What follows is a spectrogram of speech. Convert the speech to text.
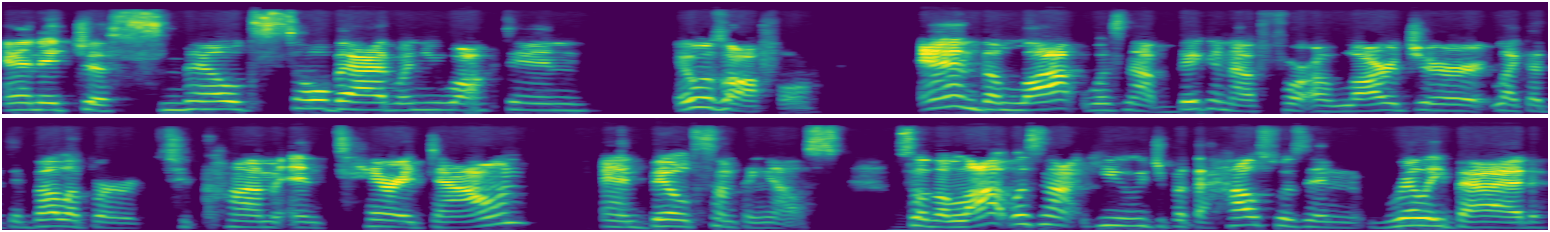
and it just smelled so bad when you walked in. It was awful. And the lot was not big enough for a larger, like a developer, to come and tear it down and build something else. So the lot was not huge, but the house was in really bad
